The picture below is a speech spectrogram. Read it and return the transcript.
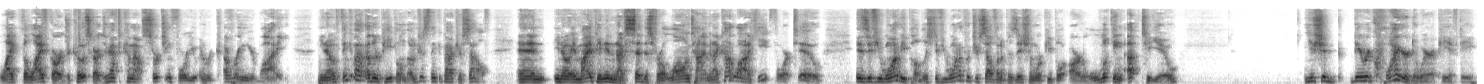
like the lifeguards or coast guards who have to come out searching for you and recovering your body. You know, think about other people and don't just think about yourself. And, you know, in my opinion, and I've said this for a long time, and I caught a lot of heat for it too, is if you want to be published, if you want to put yourself in a position where people are looking up to you, you should be required to wear a PFD.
